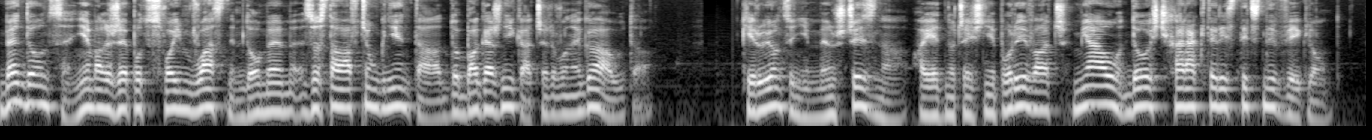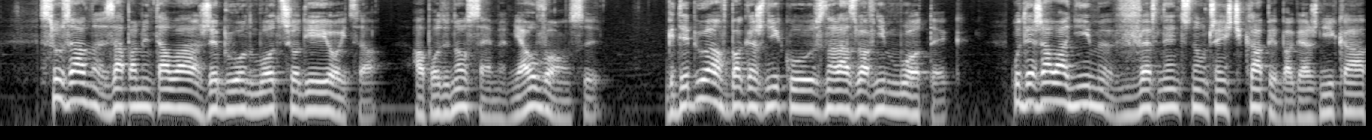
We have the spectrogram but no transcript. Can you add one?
Będąc niemalże pod swoim własnym domem, została wciągnięta do bagażnika czerwonego auta. Kierujący nim mężczyzna, a jednocześnie porywacz, miał dość charakterystyczny wygląd. Susan zapamiętała, że był on młodszy od jej ojca, a pod nosem miał wąsy. Gdy była w bagażniku, znalazła w nim młotek. Uderzała nim w wewnętrzną część klapy bagażnika,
